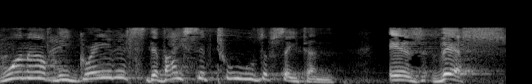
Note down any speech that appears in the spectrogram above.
One of the greatest divisive tools of Satan is this.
